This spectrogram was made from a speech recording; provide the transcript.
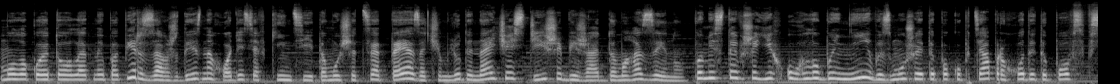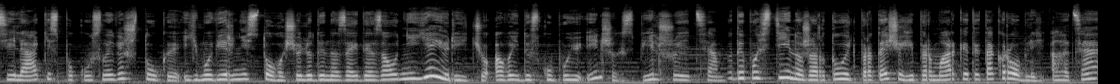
Молоко і туалетний папір завжди знаходяться в кінці, тому що це те, за чим люди найчастіше біжать до магазину. Помістивши їх у глибині, ви змушуєте покупця проходити повз всілякі спокусливі штуки. Ймовірність того, що людина зайде за однією річчю, а вийде з купою інших, збільшується. Люди постійно жартують про те, що гіпермаркети так роблять, але це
